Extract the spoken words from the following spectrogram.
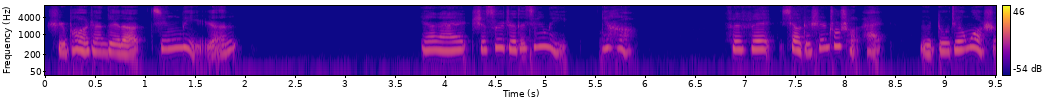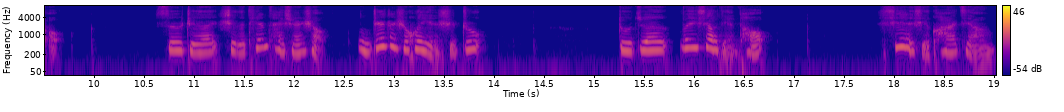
是炮战队的经理人。原来是苏哲的经理。你好，菲菲笑着伸出手来与杜鹃握手。苏哲是个天才选手，你真的是慧眼识珠。杜鹃微笑点头，谢谢夸奖。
